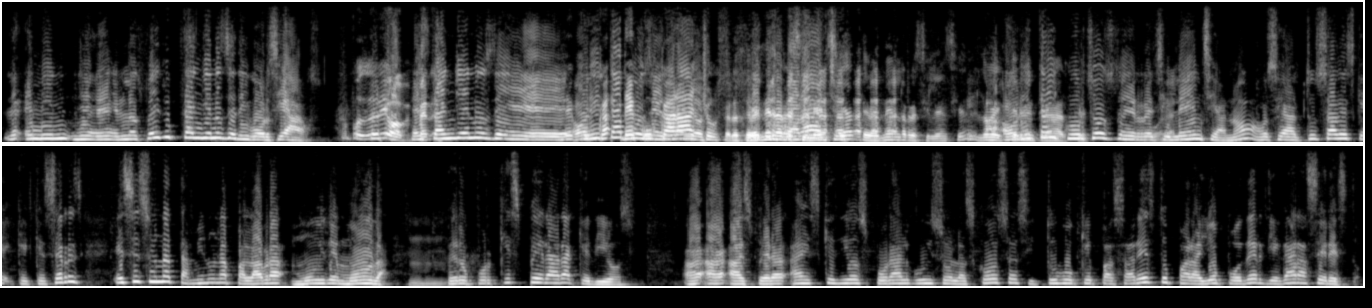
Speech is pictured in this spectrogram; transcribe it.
en, los Facebook están llenos de divorciados. Pues, están llenos de, de, ahorita, de pues, cucarachos. pero te venden la resiliencia, te venden la resiliencia. ahorita hay cursos de resiliencia, ¿no? O sea, tú sabes que, que, que ser, esa es una también una palabra muy de moda. Pero ¿por qué esperar a que Dios a, esperar, ah, es que Dios por algo hizo las cosas y tuvo que pasar esto para yo poder llegar a hacer esto.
